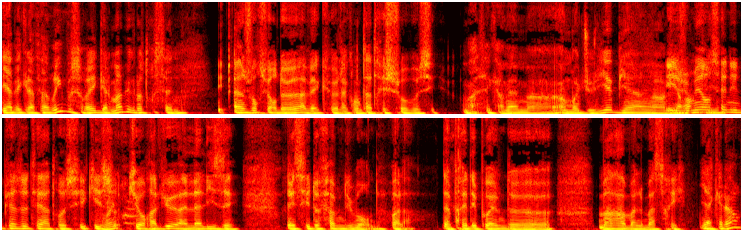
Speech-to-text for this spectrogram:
Et avec la Fabrique, vous serez également avec l'autre scène. Et un jour sur deux avec euh, la cantatrice chauve aussi. Bah, c'est quand même euh, un mois de juillet bien. Et je mets en scène une pièce de théâtre aussi qui, qui aura lieu à l'Alizé, récit de femmes du monde. Voilà, d'après des poèmes de Maram Al-Masri. Et à quelle heure?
